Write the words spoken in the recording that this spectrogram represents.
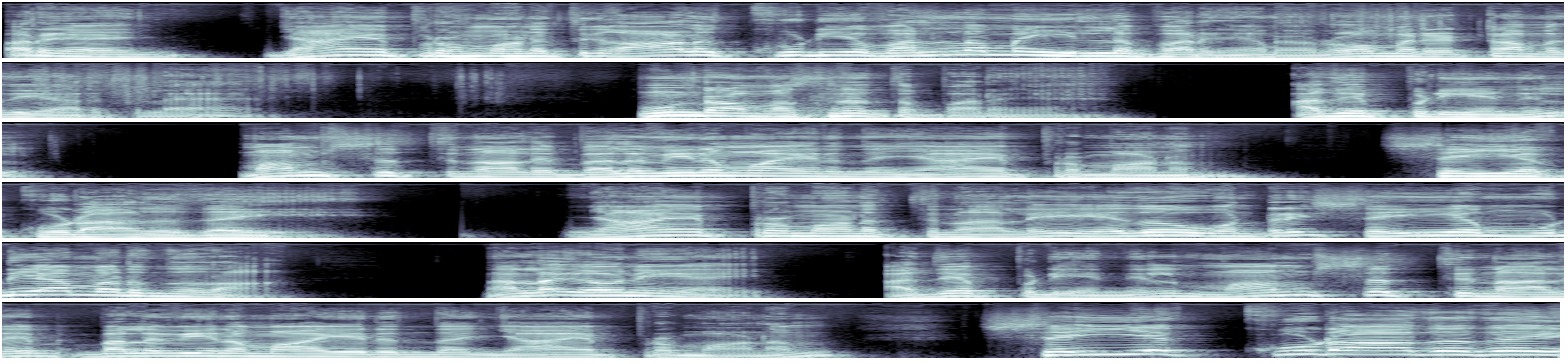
பாருங்க நியாயப்பிரமாணத்துக்கு ஆளக்கூடிய வல்லமை இல்லை பாருங்க. ரோமர் எட்டாம் அதிகாரத்தில் மூன்றாம் வசனத்தை பாருங்க. அது எப்படி எனில் மாம்சத்தினாலே பலவீனமாக இருந்த நியாயப்பிரமாணம் செய்யக்கூடாததை. நியாயப்பிரமாணத்தினாலே ஏதோ ஒன்றை செய்ய முடியாமல் இருந்ததான் நல்ல கவனிங்க. அது எப்படி எனில் மாம்சத்தினாலே பலவீனமாயிருந்த நியாயப்பிரமாணம் செய்யக்கூடாததை.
